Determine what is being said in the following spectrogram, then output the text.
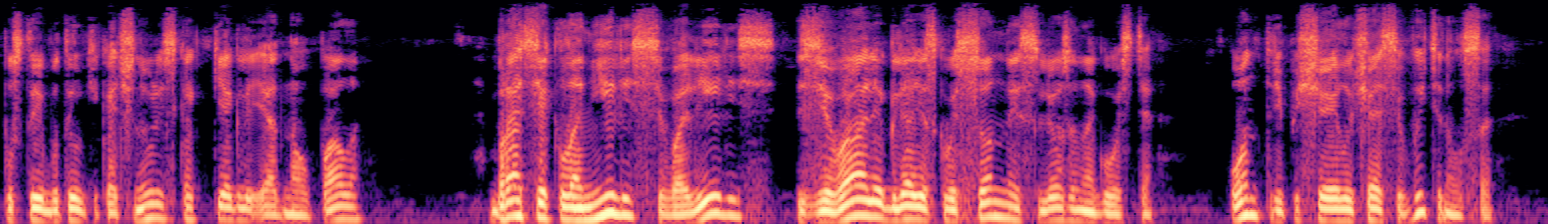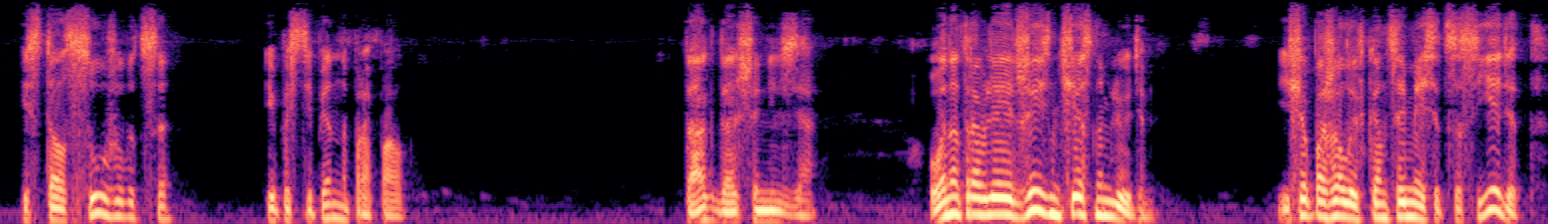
Пустые бутылки качнулись, как кегли, и одна упала. Братья клонились, валились, зевали, глядя сквозь сонные слезы на гостя. Он, трепеща и лучась, вытянулся и стал суживаться, и постепенно пропал. Так дальше нельзя. Он отравляет жизнь честным людям. Еще, пожалуй, в конце месяца съедет,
